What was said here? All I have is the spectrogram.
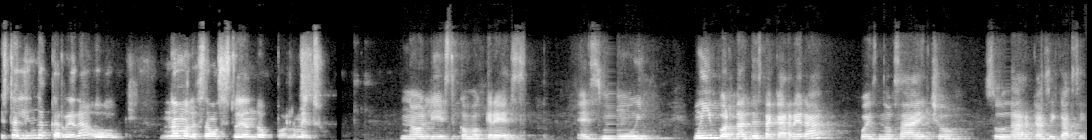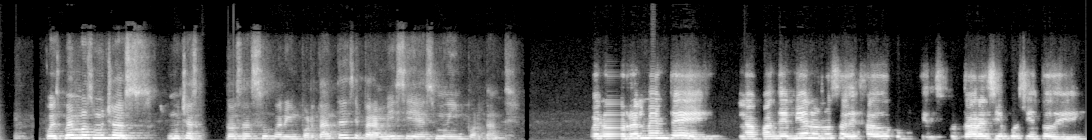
esta linda carrera o nada más la estamos estudiando por lo menos? No, Liz, ¿cómo crees? Es muy, muy importante esta carrera, pues nos ha hecho sudar casi, casi. Pues vemos muchas, muchas cosas súper importantes y para mí sí es muy importante. Bueno, realmente la pandemia no nos ha dejado como que disfrutar al 100% de,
